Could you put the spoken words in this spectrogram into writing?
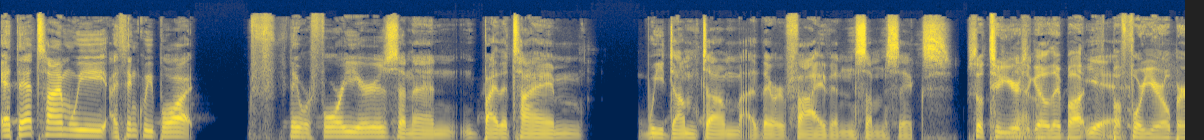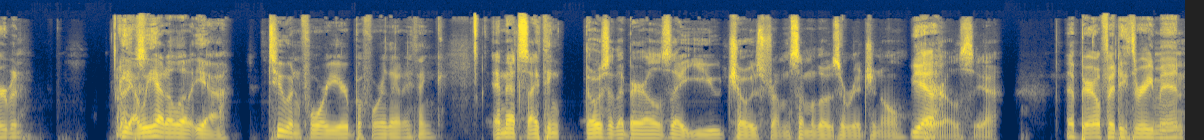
At that time, we I think we bought. f- They were four years, and then by the time we dumped them, they were five and some six. So two years Yeah. ago, they bought Yeah. a four year old bourbon. Yeah, we had a little. Yeah, two and four year before that, I think. And that's I think those are the barrels that you chose from some of those original Yeah. barrels. Yeah, that barrel fifty three, man.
